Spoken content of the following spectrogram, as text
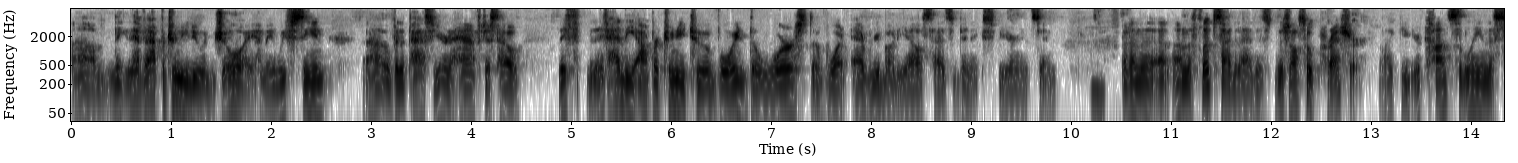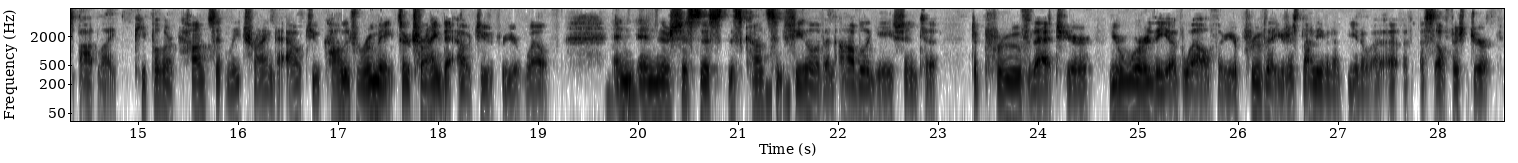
Um, they, they, have opportunity to enjoy. I mean, we've seen uh, over the past year and a half just how they've they've had the opportunity to avoid the worst of what everybody else has been experiencing. But on the on the flip side of that is there's also pressure. Like you're constantly in the spotlight. People are constantly trying to out you. College roommates are trying to out you for your wealth, and and there's just this this constant feel of an obligation to to prove that you're you're worthy of wealth, or you prove that you're just not even a you know a, a selfish jerk.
